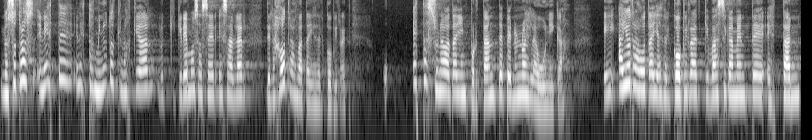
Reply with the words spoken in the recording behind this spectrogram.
Nosotros en, este, en estos minutos que nos quedan lo que queremos hacer es hablar de las otras batallas del copyright. Esta es una batalla importante, pero no es la única. Eh, hay otras batallas del copyright que básicamente están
